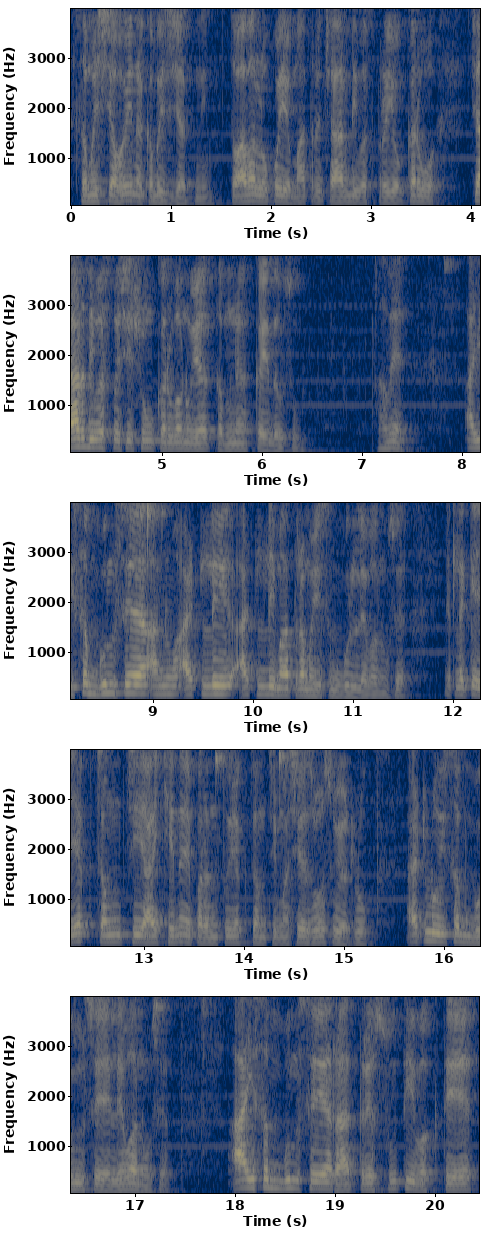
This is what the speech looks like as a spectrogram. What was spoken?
સમસ્યા હોય ને કબજિયાતની તો આવા લોકોએ માત્ર ચાર દિવસ પ્રયોગ કરવો. ચાર દિવસ પછી શું કરવાનું એ તમને કહી દઉં છું. હવે આ ઈસબગુલ છે, આનું આટલી આટલી માત્રામાં ઈસબગુલ લેવાનું છે. એટલે કે એક ચમચી આખી નહીં પરંતુ એક ચમચીમાં શેજ ઓછું એટલું. આટલું ઈસબગુલ છે એ લેવાનું છે. આ ઈસબગુલ છે, રાત્રે સૂતી વખતે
